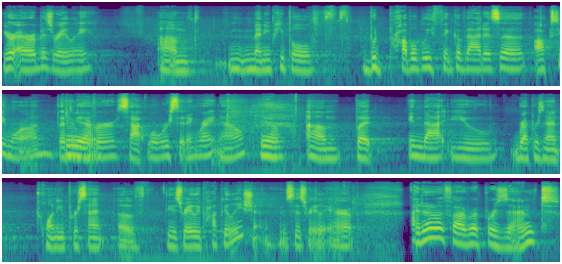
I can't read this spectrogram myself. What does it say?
You're Arab Israeli. Um, many people would probably think of that as an oxymoron that have yeah. never sat where we're sitting right now. Yeah. Um, but in that you represent 20% of the Israeli population who's Israeli Arab. I don't know if I represent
